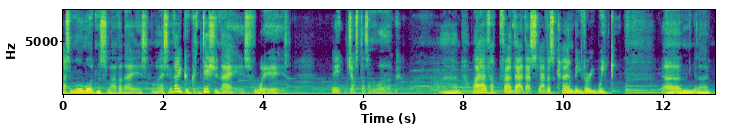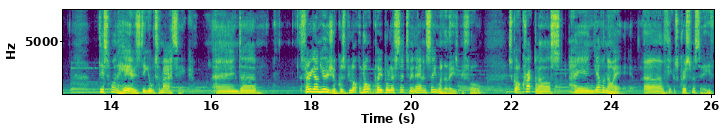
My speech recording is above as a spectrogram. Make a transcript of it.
That's a more modern Slava, that is. Well, that's in very good condition, that is, for what it is it just doesn't work. Um, I have found out that Slavas can be very weak. Um, you know, this one here is the automatic, and uh, it's very unusual because a lot, of people have said to me they haven't seen one of these before. It's got a cracked glass, and the other night, uh, I think it was Christmas Eve,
